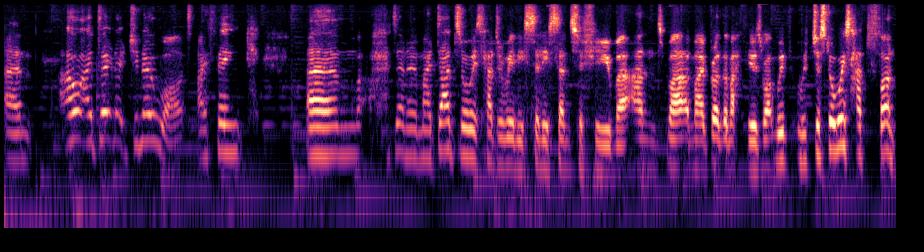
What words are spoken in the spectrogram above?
um, oh, I don't know. Do you know what? I think um, I don't know. My dad's always had a really silly sense of humour, and my, my brother Matthew as well. We've we've just always had fun,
